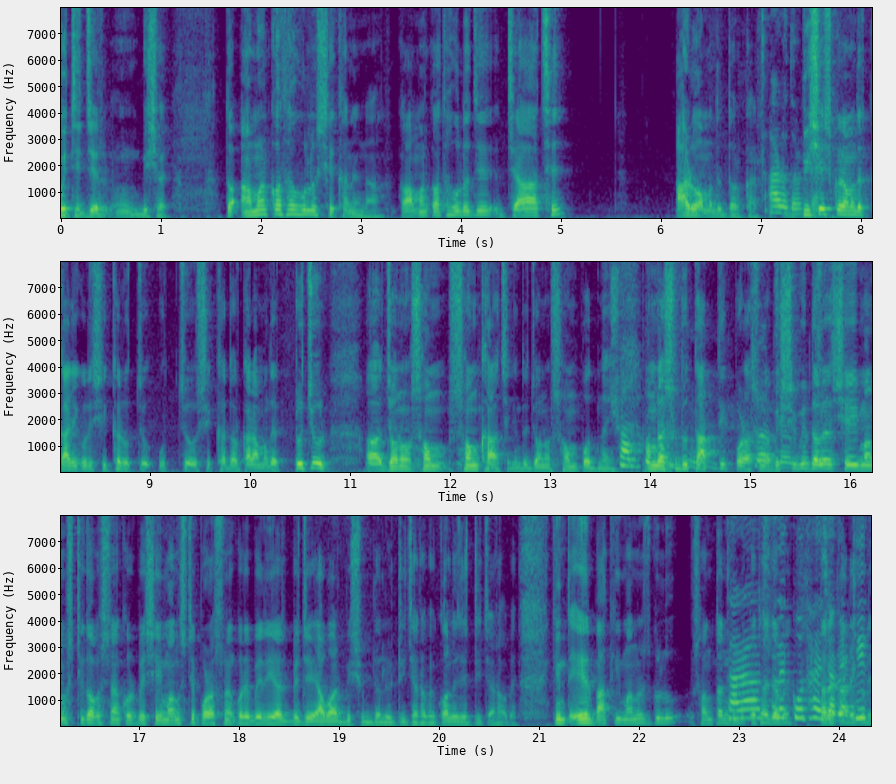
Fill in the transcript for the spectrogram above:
ঐতিহ্যের বিষয়। তো আমার কথা হলো সেখানে না। আমার কথা হলো যে যা আছে আরও আমাদের দরকার। বিশেষ করে আমাদের কারিগরি শিক্ষার উচ্চ উচ্চ শিক্ষা দরকার। আমাদের প্রচুর জনসম- সংখ্যা আছে কিন্তু জনসম্পদ নেই। আমরা শুধু তাত্ত্বিক পড়াশোনা বিশ্ববিদ্যালয়ে সেই মানুষটি গবেষণা করবে সেই মানুষটি পড়াশোনা করে বেরিয়ে আসবে যে আবার বিশ্ববিদ্যালয়ের টিচার হবে কলেজের টিচার হবে। কিন্তু এর বাকি মানুষগুলো সন্তানগুলো কোথায় যাবে? তারা কারিগরি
